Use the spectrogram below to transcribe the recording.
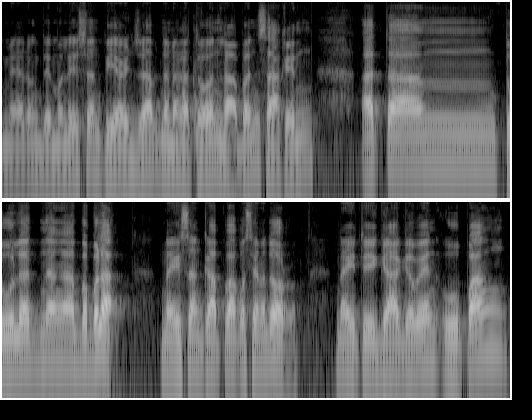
na merong demolition PR job na nakatuon laban sa akin at um, tulad ng ah, babala na isang kapwa ko senador na ito'y gagawin upang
